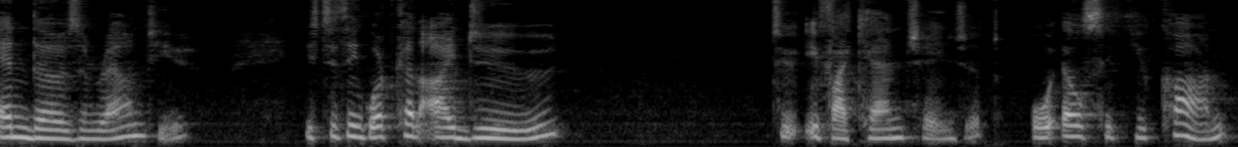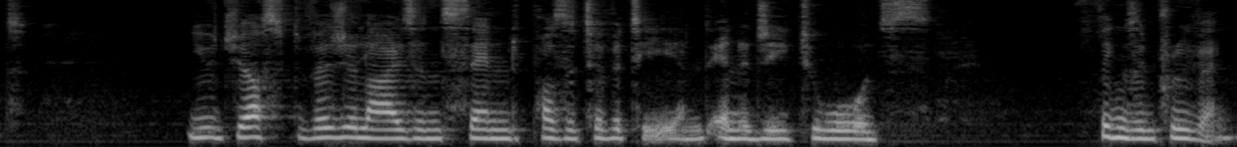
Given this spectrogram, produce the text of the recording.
and those around you, is to think, what can I do to, if I can change it? Or else, if you can't, you just visualize and send positivity and energy towards things improving.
